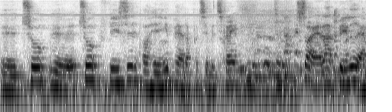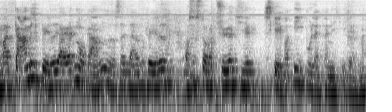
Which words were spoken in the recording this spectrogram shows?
øh, tung, øh, tung fisse og hængepatter på TV3. Så er der et billede af mig, et gammelt billede, jeg er 18 år gammel, og sådan et andet på billedet, og så står der Tøger Kirke skaber Ebola-panik i Danmark.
